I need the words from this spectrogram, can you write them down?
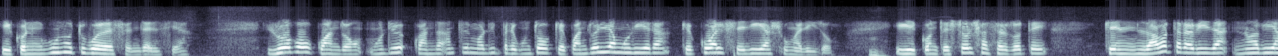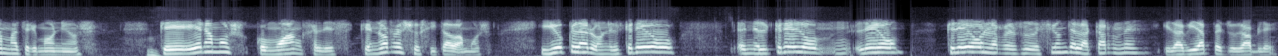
y con ninguno tuvo descendencia. Luego, cuando murió, cuando antes de morir, preguntó que cuando ella muriera, que cuál sería su marido. Mm. Y contestó el sacerdote que en la otra vida no había matrimonios, mm. que éramos como ángeles, que no resucitábamos. Y yo, claro, en el credo, en el credo leo, creo en la resurrección de la carne y la vida perdurable.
